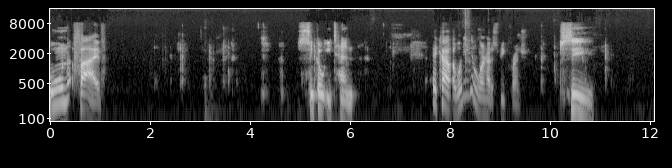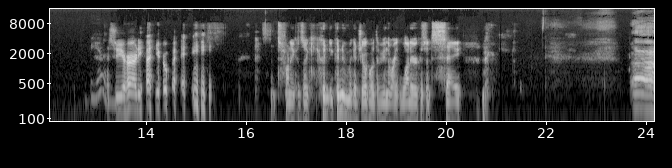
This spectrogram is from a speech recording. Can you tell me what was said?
Un five. Cinco y ten. Hey Kyle, when are you gonna learn how to speak French? C. Bien. I see you're already on your way. It's funny because like he couldn't he couldn't even make a joke about there being the right letter because it's say. Uh,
